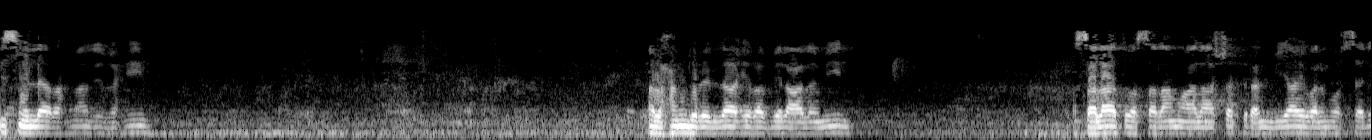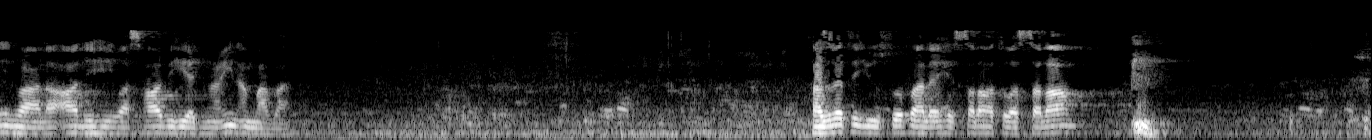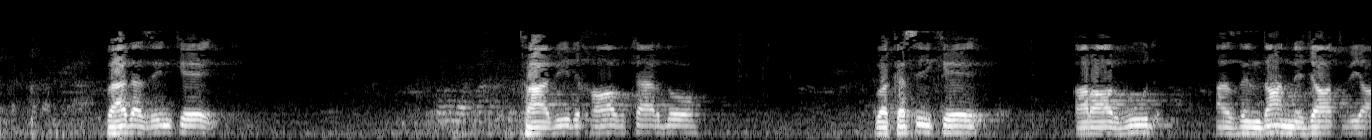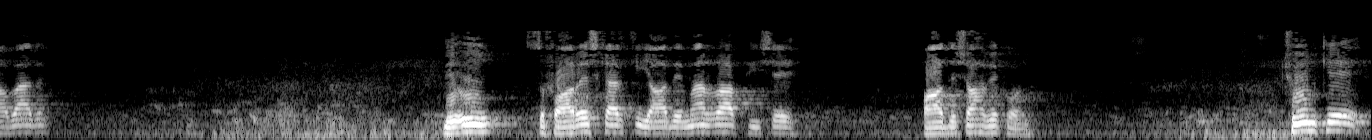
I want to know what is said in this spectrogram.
بسم الله الرحمن الرحيم. الحمد لله رب العالمين. الصلاة والسلام على أشرف الأنبياء والمرسلين وعلى آله وأصحابه أجمعين أما بعد. حضرت یوسف علیه السلام بعد از اینکه تعبیر خواب کرد و و کسی که قرار بود از زندان نجات بیابد به او سفارش کرد که یاد من را پیش پادشاه بکن. چون که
